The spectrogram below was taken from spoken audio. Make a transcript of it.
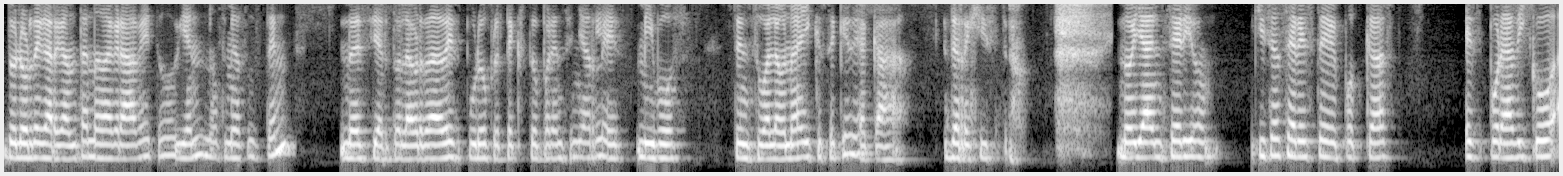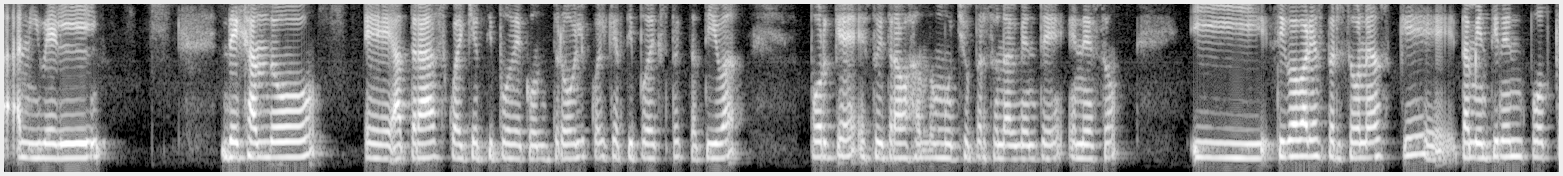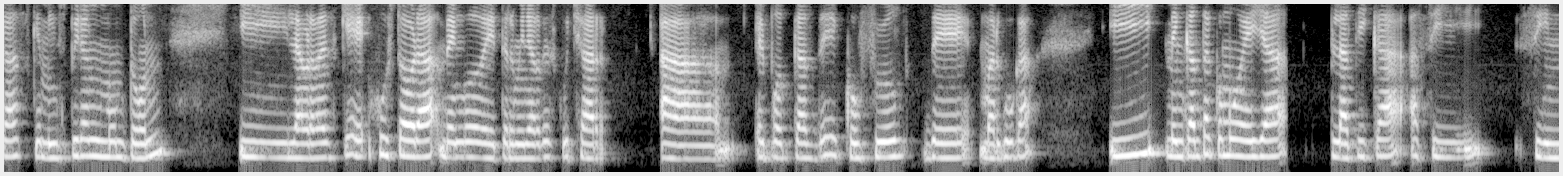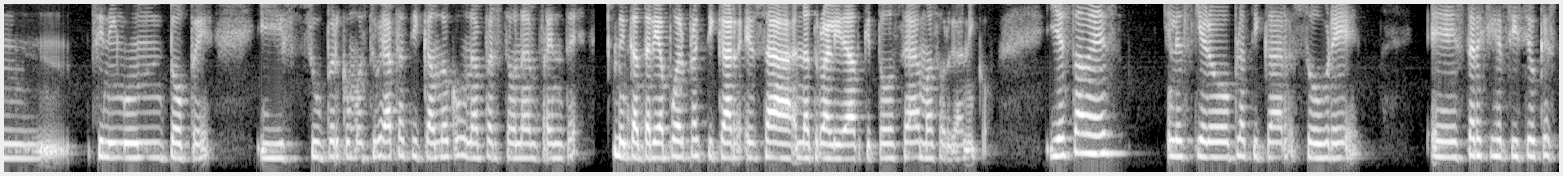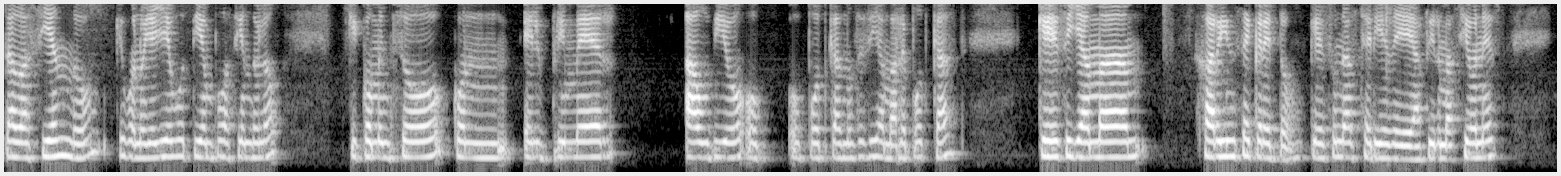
dolor de garganta, nada grave, todo bien, no se me asusten. No es cierto, la verdad es puro pretexto para enseñarles mi voz sensualona y que se quede acá de registro. No, ya en serio, quise hacer este podcast esporádico a nivel dejando eh, atrás cualquier tipo de control, cualquier tipo de expectativa, porque estoy trabajando mucho personalmente en eso. Y sigo a varias personas que también tienen podcasts que me inspiran un montón. Y la verdad es que justo ahora vengo de terminar de escuchar el podcast de Co-Food de Marguga. Y me encanta cómo ella platica así sin, sin ningún tope y súper como estuviera platicando con una persona enfrente. Me encantaría poder practicar esa naturalidad, que todo sea más orgánico. Y esta vez les quiero platicar sobre eh, este ejercicio que he estado haciendo, que bueno, ya llevo tiempo haciéndolo, que comenzó con el primer audio o, podcast, no sé si llamarle podcast, que se llama Jardín Secreto, que es una serie de afirmaciones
